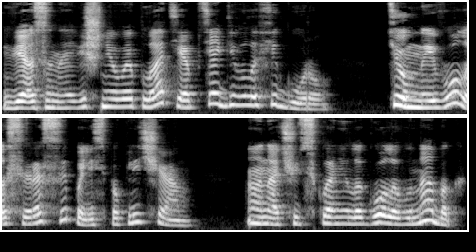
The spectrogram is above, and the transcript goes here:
Вязаное вишневое платье обтягивало фигуру. Темные волосы рассыпались по плечам. Она чуть склонила голову на бок,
